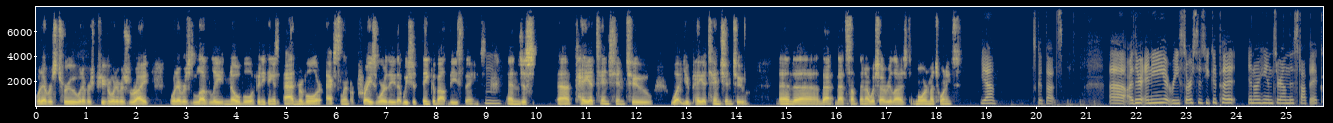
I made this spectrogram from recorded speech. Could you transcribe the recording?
whatever is true, whatever is pure, whatever is right, whatever is lovely, noble, if anything is admirable or excellent or praiseworthy, that we should think about these things mm. and just uh, pay attention to what you pay attention to. And uh, that that's something I wish I realized more in my 20s. Yeah, it's good thoughts. Uh, are there any resources you could put in our hands around this topic?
